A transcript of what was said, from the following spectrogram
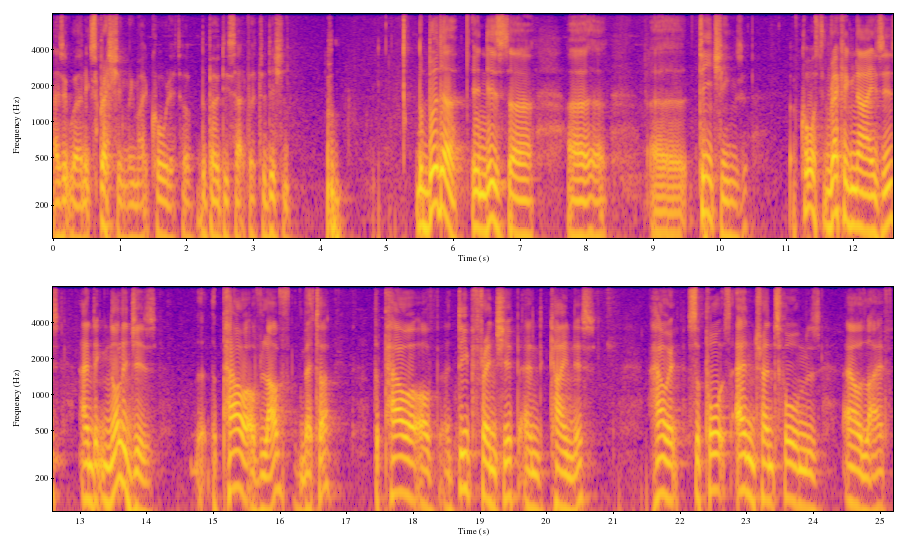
as it were, an expression, we might call it, of the Bodhisattva tradition. the Buddha, in his uh, uh, uh, teachings, of course, recognizes and acknowledges the, the power of love, metta, the power of deep friendship and kindness, how it supports and transforms our life,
